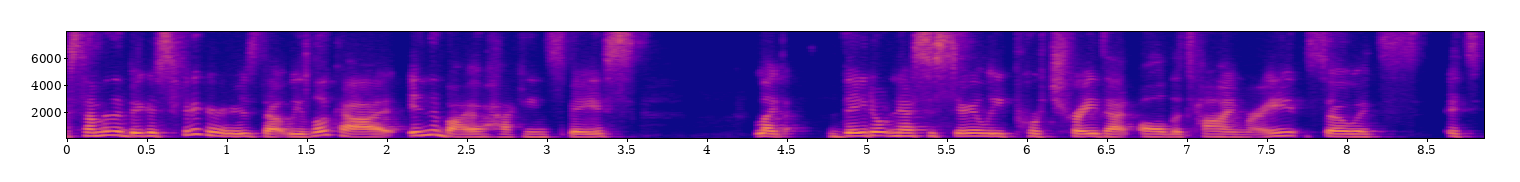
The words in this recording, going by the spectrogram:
some of the biggest figures that we look at in the biohacking space, like they don't necessarily portray that all the time, right? So it's it's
